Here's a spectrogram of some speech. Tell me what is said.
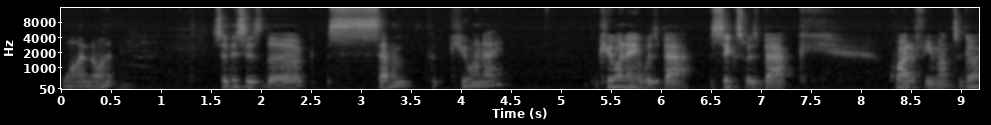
why not? So this is the seventh Q and A. Q and A was back. Six was back quite a few months ago.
